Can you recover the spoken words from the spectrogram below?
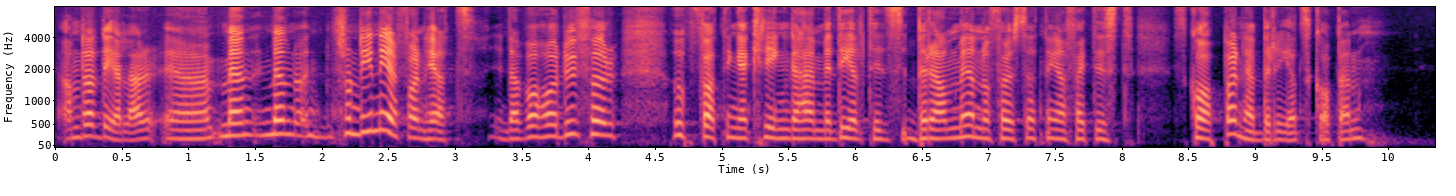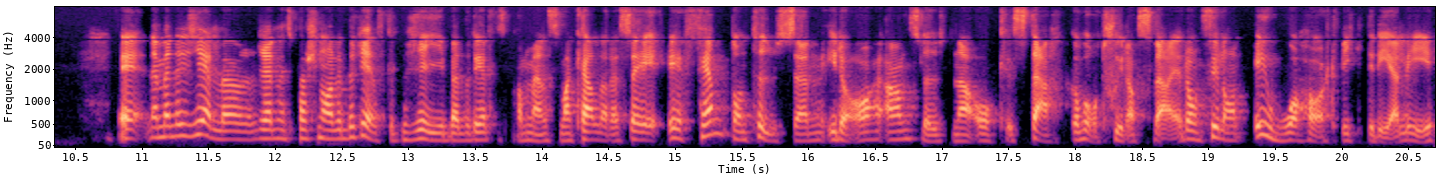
andra delar. Eh, men, men från din erfarenhet, Ida, vad har du för uppfattningar kring det här med deltidsbrandmän och förutsättningar att faktiskt skapa den här beredskapen? Eh, nej, men det gäller räddningspersonal i beredskap, RIB eller deltidsbrandmän som man kallar det, så är 15 000 idag anslutna och stärker vårt skydd av Sverige. De fyller en oerhört viktig del i,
